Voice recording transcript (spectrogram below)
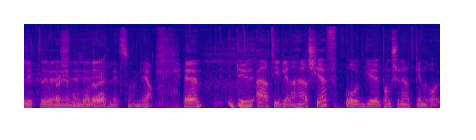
litt, eh, litt sånn, ja. Eh, du er tidligere hærsjef og pensjonert general.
